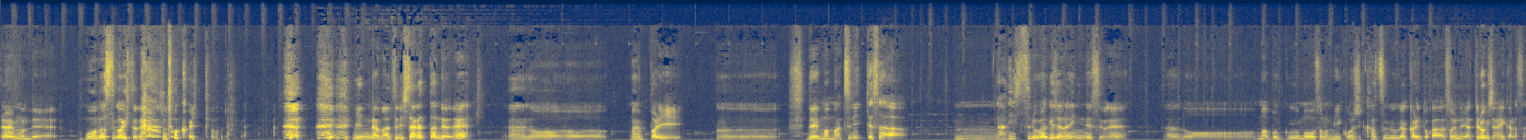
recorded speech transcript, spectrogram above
ライモンでものすごい人で どこ行ってもね。みんな祭りしたかったんだよね。あのー、まあ、やっぱりうん。でまあ祭りってさうん何するわけじゃないんですよね。あのー、まあ僕もそのみこし担ぐ係とかそういうのやってるわけじゃないからさ。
